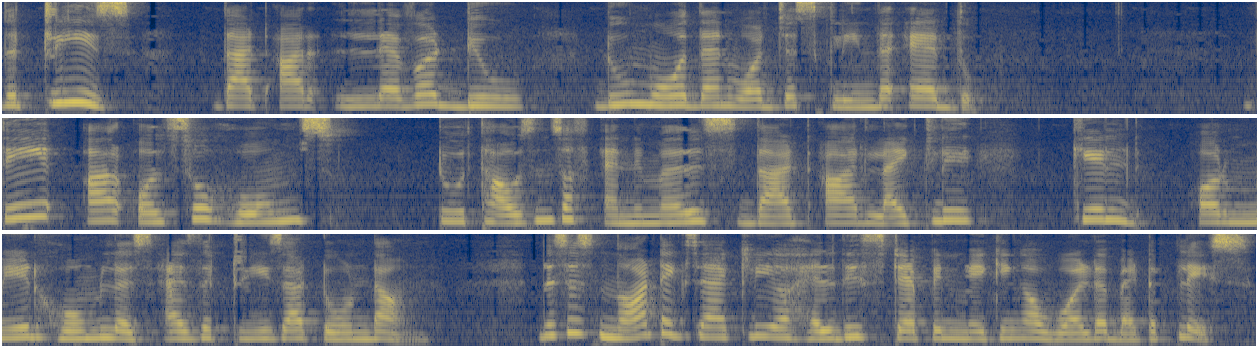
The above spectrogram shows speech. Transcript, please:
The trees that are levered do do more than what just clean the air do. They are also homes to thousands of animals that are likely killed or made homeless as the trees are torn down. This is not exactly a healthy step in making our world a better place.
